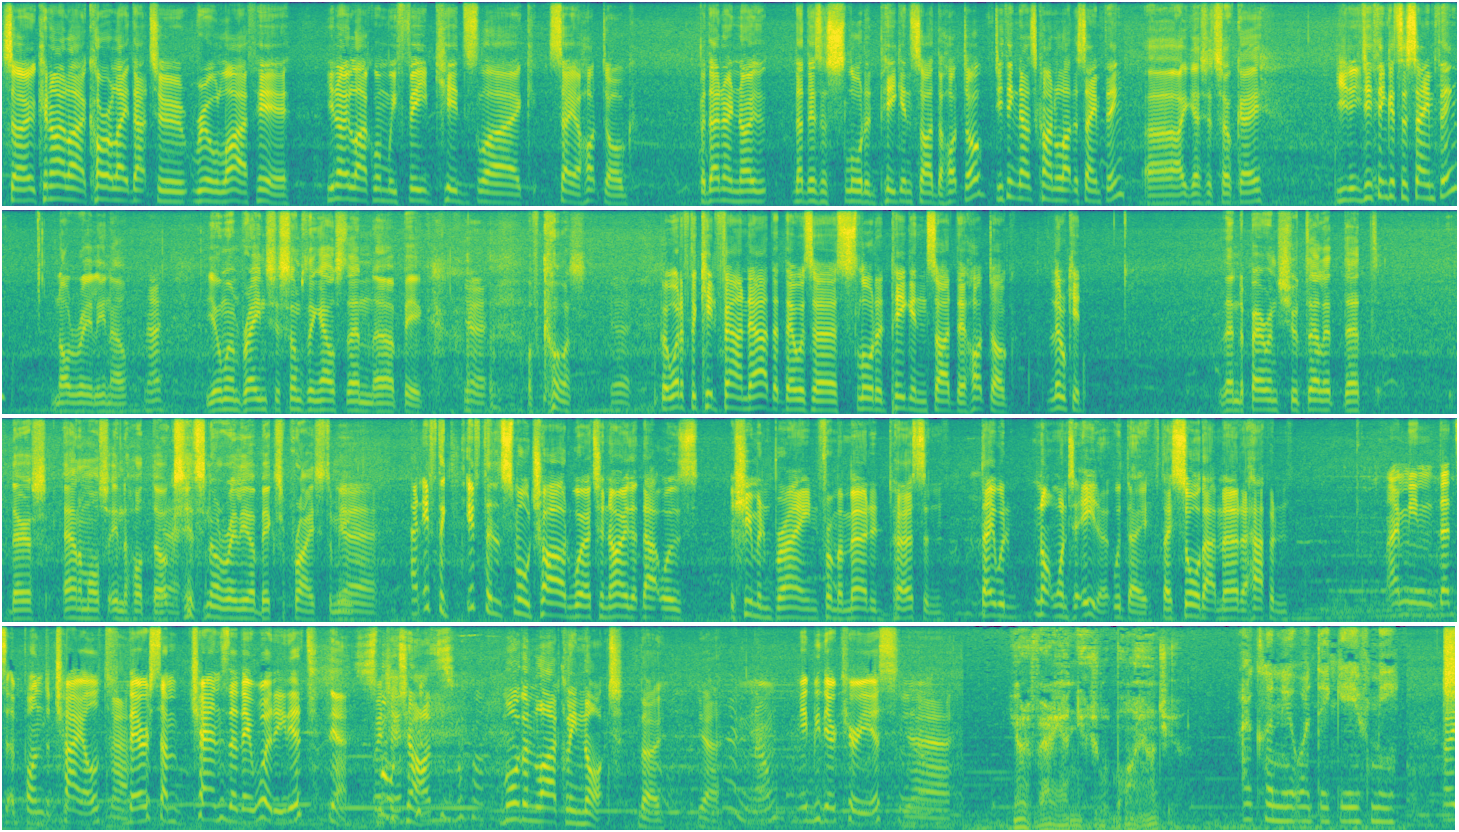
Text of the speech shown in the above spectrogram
So can I like correlate that to real life here? You know, like when we feed kids like say a hot dog, but they don't know that there's a slaughtered pig inside the hot dog. Do you think that's kind of like the same thing? Uh, I guess it's okay. You, do you think it's the same thing? Not really, no. No. Human brains is something else than uh, pig, Yeah. of course. yeah. But what if the kid found out that there was a slaughtered pig inside the hot dog? Little kid. Then the parents should tell it that there's animals in the hot dogs. Yeah. It's not really a big surprise to me. Yeah. And if the if the small child were to know that that was a human brain from a murdered person, they would not want to eat it, would they? If they saw that murder happen. I mean, that's upon the child. Nah. There's some chance that they would eat it. Yeah, small Which chance. More than likely not, though. Yeah. I don't know. Maybe they're curious. you know. Yeah. You're a very unusual boy, aren't you? I couldn't eat what they gave me.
